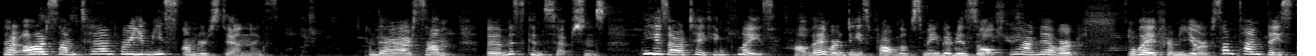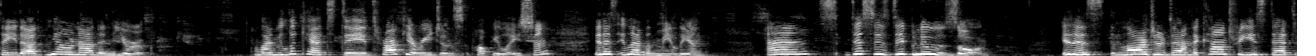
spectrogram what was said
There are some temporary misunderstandings. There are some uh, misconceptions. These are taking place. However, these problems may be resolved. We are never away from Europe. Sometimes they say that we are not in Europe. When we look at the Trakya region's population, it is 11 million. And this is the blue zone. It is larger than the countries that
